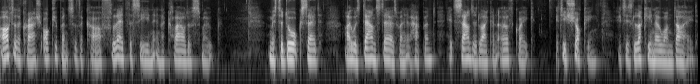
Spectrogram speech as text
After the crash, occupants of the car fled the scene in a cloud of smoke. Mr. Dork said, I was downstairs when it happened. It sounded like an earthquake. It is shocking. It is lucky no one died.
